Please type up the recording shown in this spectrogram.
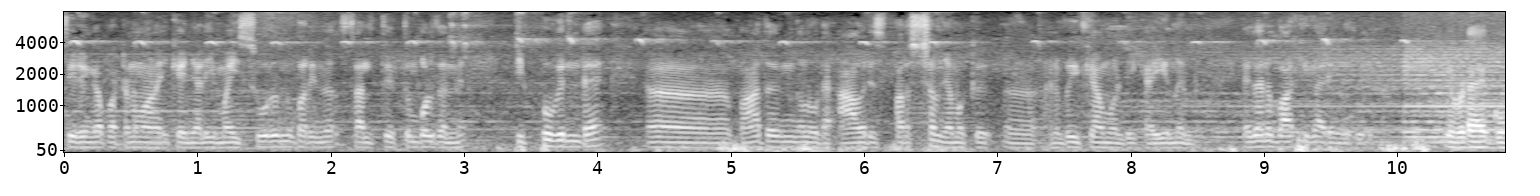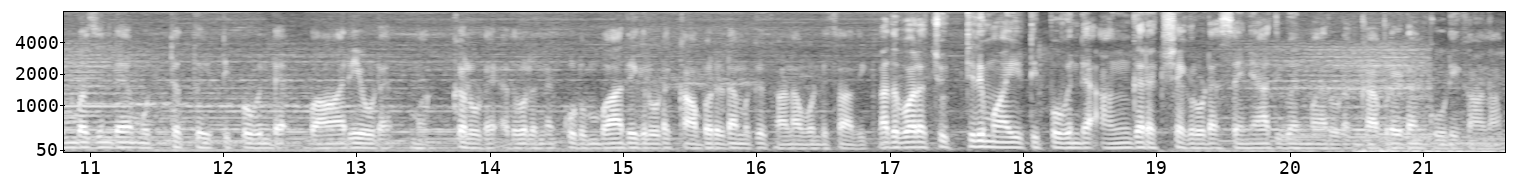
ശ്രീരംഗപട്ടണമാണ് കഴിഞ്ഞാൽ ഈ മൈസൂർ എന്ന് പറയുന്ന സ്ഥലത്ത് എത്തുമ്പോൾ തന്നെ ടിപ്പുവിന്റെ പാതകങ്ങളുടെ ആ ഒരു സ്പർശം നമുക്ക് അനുഭവിക്കാൻ വേണ്ടി കഴിയുന്നുണ്ട്. ഏതായാലും ബാക്കി കാര്യങ്ങൾ കൂടി. ഇവിടെ ഗുംബസിന്റെ മുറ്റത്ത് ടിപ്പുവിന്റെ ഭാര്യയുടെ മക്കളുടെ അതുപോലെ തന്നെ കുടുംബാദികളുടെ കബറിടം നമുക്ക് കാണാൻ വേണ്ടി സാധിക്കും. അതുപോലെ ചുറ്റിലുമായി ടിപ്പുവിന്റെ അംഗരക്ഷകരുടെ സൈന്യാധിപന്മാരുടെ കബറിടം കൂടി കാണാം.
